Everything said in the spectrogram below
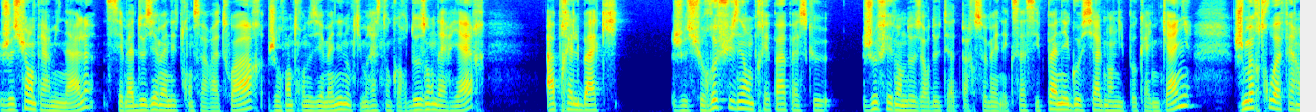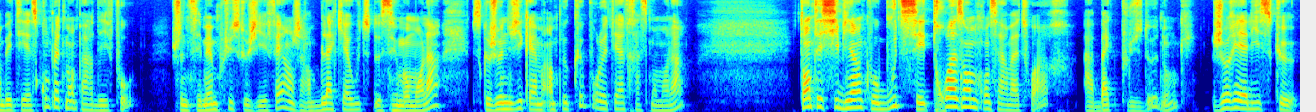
Je suis en terminale, c'est ma deuxième année de conservatoire. Je rentre en deuxième année, donc il me reste encore deux ans derrière. Après le bac, je suis refusée en prépa parce que je fais 22 heures de théâtre par semaine et que ça, c'est pas négociable en hippocagne-cagne. Je me retrouve à faire un BTS complètement par défaut. Je ne sais même plus ce que j'y ai fait. Hein. J'ai un blackout de ces moments-là, parce que je ne vis quand même un peu que pour le théâtre à ce moment-là. Tant et si bien qu'au bout de ces trois ans de conservatoire, à bac plus 2 donc, je réalise que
